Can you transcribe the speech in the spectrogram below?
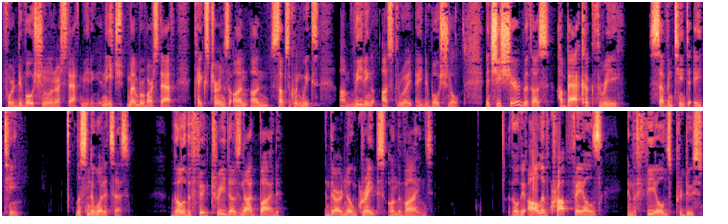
for a devotional in our staff meeting. And each member of our staff takes turns on, on subsequent weeks um, leading us through a, a devotional. And she shared with us Habakkuk 3, 17 to 18. Listen to what it says. Though the fig tree does not bud, and there are no grapes on the vines, though the olive crop fails and the fields produce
